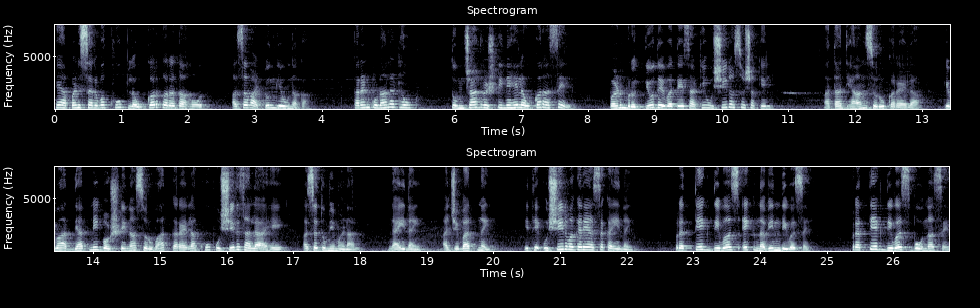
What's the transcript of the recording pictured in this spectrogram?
हे आपण सर्व खूप लवकर करत आहोत असं वाटून घेऊ नका. कारण कुणाला ठाऊक? तुमच्या दृष्टीने हे लवकर असेल पण मृत्यूदेवतेसाठी उशीर असू शकेल. आता ध्यान सुरू करायला किंवा आध्यात्मिक गोष्टींना सुरुवात करायला खूप उशीर झाला आहे असं तुम्ही म्हणाल. नाही नाही अजिबात नाही. इथे उशीर वगैरे असं काही नाही. प्रत्येक दिवस एक नवीन दिवस आहे. प्रत्येक दिवस बोनस आहे.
